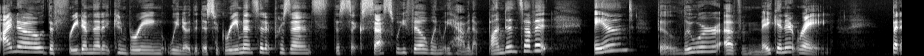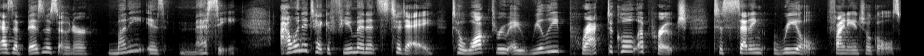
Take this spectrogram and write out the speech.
I know the freedom that it can bring. We know the disagreements that it presents, the success we feel when we have an abundance of it, and the lure of making it rain. But as a business owner, money is messy. I want to take a few minutes today to walk through a really practical approach to setting real financial goals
